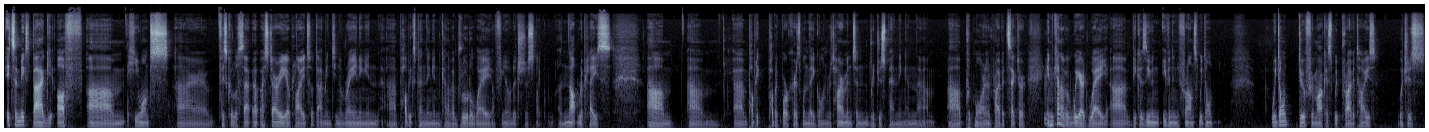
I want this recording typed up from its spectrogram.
it's a mixed bag of um, he wants uh, fiscal uh, austerity applied, so that means you know reining in uh, public spending in kind of a brutal way of you know let's just like not replace um, um, um, public public workers when they go on retirement and reduce spending and um, uh, put more in the private sector in kind of a weird way uh, because even even in France we don't we don't do free markets we privatize which is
